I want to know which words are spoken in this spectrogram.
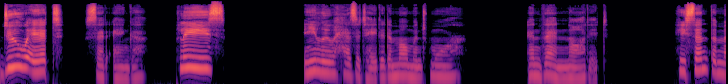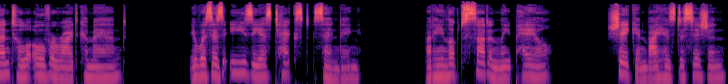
Do it, said Enga. Please. Elu hesitated a moment more, and then nodded. He sent the mental override command. It was as easy as text sending, but he looked suddenly pale, shaken by his decision.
